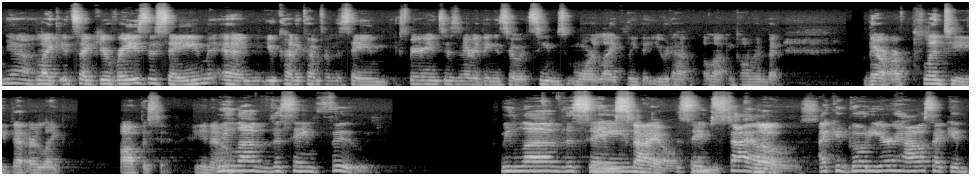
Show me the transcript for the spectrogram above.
Yeah. like it's like you're raised the same and you kind of come from the same experiences and everything and so it seems more likely that you would have a lot in common but there are plenty that are like opposite you know We love the same food. We love the same, same, style the same same, style. clothes I could go to your house. I could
